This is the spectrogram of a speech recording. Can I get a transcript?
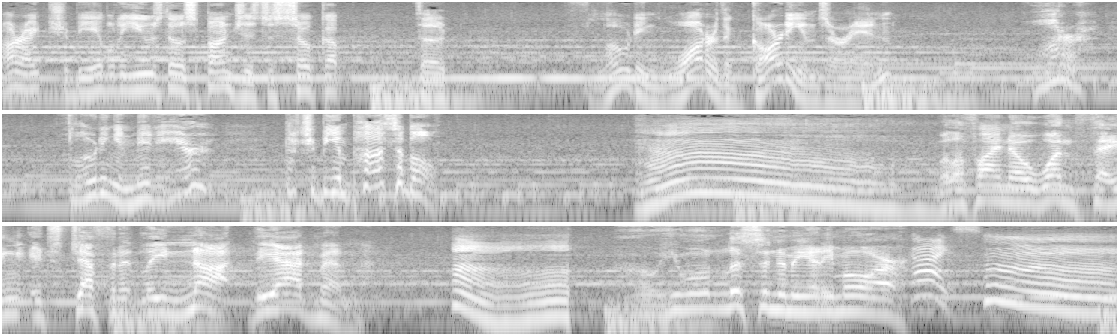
All right, should be able to use those sponges to soak up the floating water the Guardians are in. Water floating in midair? That should be impossible. Well, if I know one thing, it's definitely not the admin. Oh, he won't listen to me anymore. Guys, Hmm.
